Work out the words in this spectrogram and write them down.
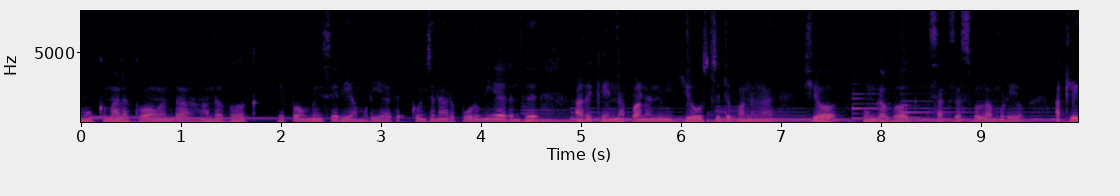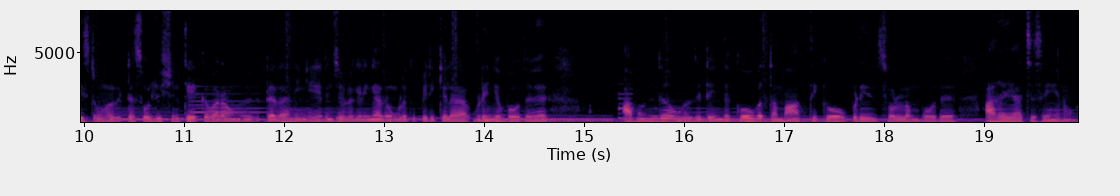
மூக்கு மேலே கோவம் வந்தால் அந்த ஒர்க் எப்போவுமே சரியாக முடியாது. கொஞ்ச நேரம் பொறுமையாக இருந்து அதுக்கு என்ன பண்ணணும்னு யோசிச்சுட்டு பண்ணுங்கள் ஷியோர் உங்கள் ஒர்க் சக்ஸஸ்ஃபுல்லாக முடியும். அட்லீஸ்ட் உங்கள்கிட்ட சொல்யூஷன் கேட்க வரவங்கக்கிட்ட தான் நீங்கள் எரிஞ்சு விழுகிறீங்க. அது உங்களுக்கு பிடிக்கலை அப்படிங்கும் போது அவங்க அவங்கக்கிட்ட இந்த கோபத்தை மாற்றிக்கோ அப்படின்னு சொல்லும்போது அதையாச்சும் செய்யணும்.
